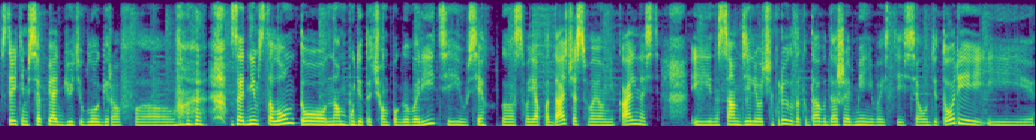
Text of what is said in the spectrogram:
встретимся пять бьюти-блогеров э, за одним столом, то нам будет о чем поговорить, и у всех э, своя подача, своя уникальность. И на самом деле очень круто, когда вы даже обмениваетесь аудиторией и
